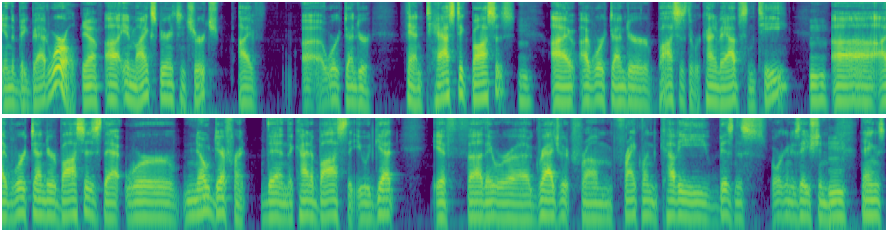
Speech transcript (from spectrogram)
in the big bad world. Yeah. Uh, in my experience in church, I've uh, worked under fantastic bosses. Mm. I, I've worked under bosses that were kind of absentee. Mhm. Uh, I've worked under bosses that were no different than the kind of boss that you would get if uh, they were a graduate from Franklin Covey Business Organization things.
